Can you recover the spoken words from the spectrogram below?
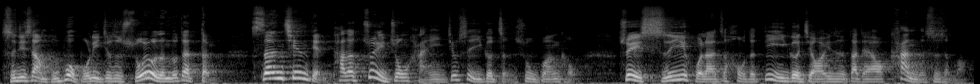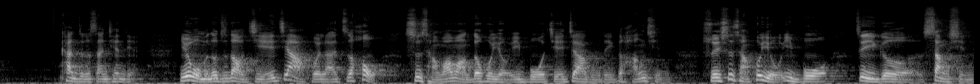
实际上不破不立就是所有人都在等。三千点，它的最终含义就是一个整数关口，所以十一回来之后的第一个交易日，大家要看的是什么？看这个三千点，因为我们都知道节假回来之后，市场往往都会有一波节假股的一个行情，所以市场会有一波这一个上行，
